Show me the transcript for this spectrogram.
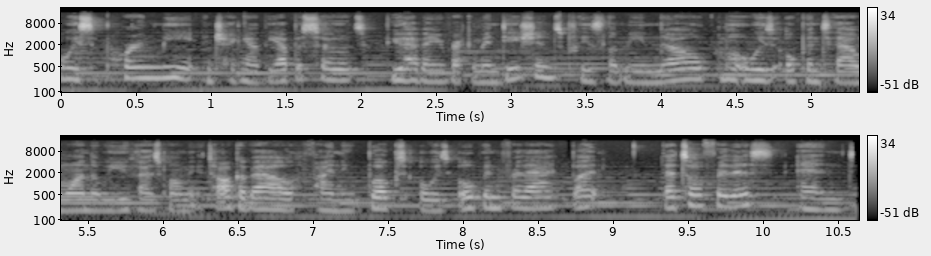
always supporting me and checking out the episodes. If you have any recommendations, please let me know. I'm always open to that one that you guys want me to talk about. Finding books, always open for that. But that's all for this, and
